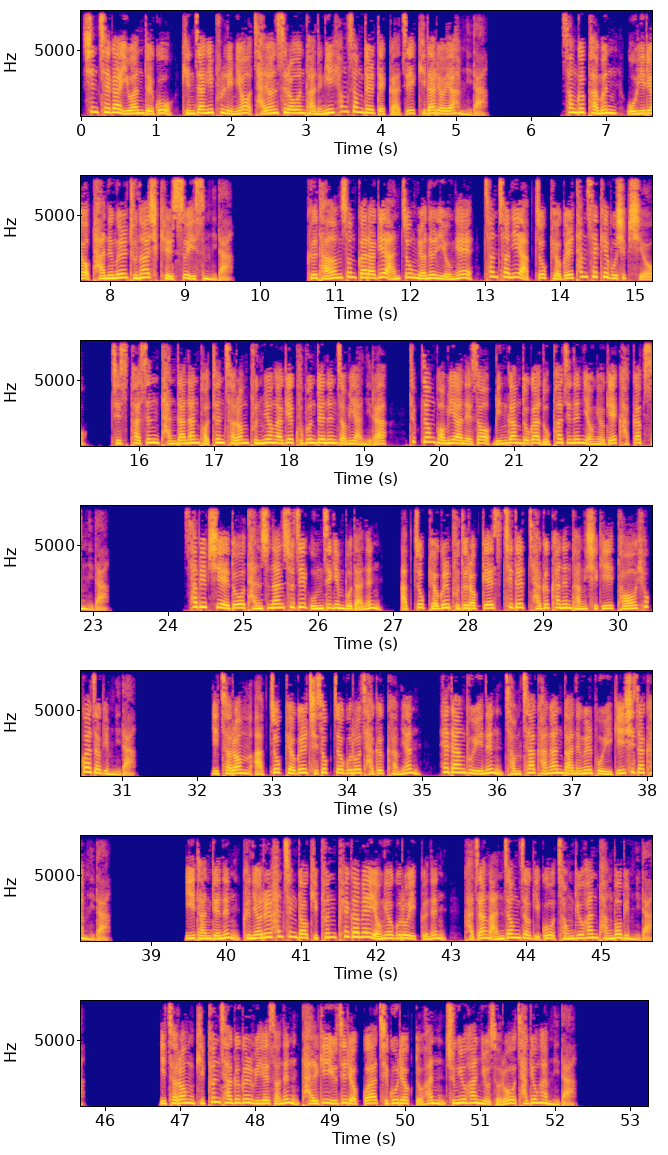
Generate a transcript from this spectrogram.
신체가 이완되고 긴장이 풀리며 자연스러운 반응이 형성될 때까지 기다려야 합니다. 성급함은 오히려 반응을 둔화시킬 수 있습니다. 그 다음 손가락의 안쪽 면을 이용해 천천히 앞쪽 벽을 탐색해 보십시오. 지스팟은 단단한 버튼처럼 분명하게 구분되는 점이 아니라 특정 범위 안에서 민감도가 높아지는 영역에 가깝습니다. 삽입 시에도 단순한 수직 움직임보다는 앞쪽 벽을 부드럽게 스치듯 자극하는 방식이 더 효과적입니다. 이처럼 앞쪽 벽을 지속적으로 자극하면 해당 부위는 점차 강한 반응을 보이기 시작합니다. 이 단계는 그녀를 한층 더 깊은 쾌감의 영역으로 이끄는 가장 안정적이고 정교한 방법입니다. 이처럼 깊은 자극을 위해서는 발기 유지력과 지구력 또한 중요한 요소로 작용합니다.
